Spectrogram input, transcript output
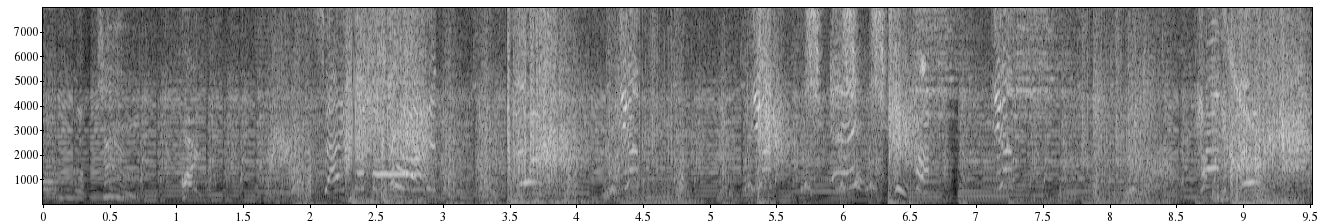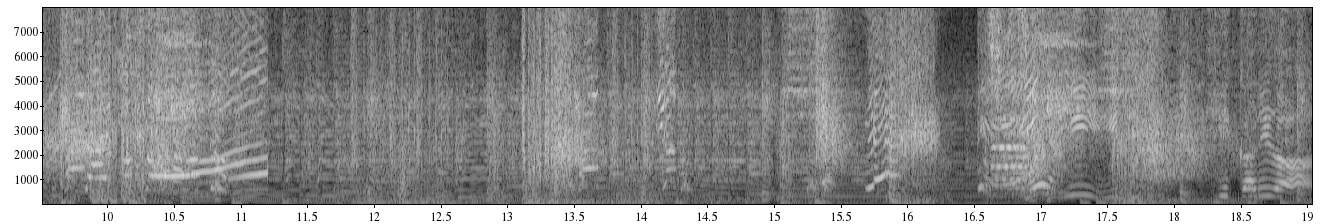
ウンド2ファイト。シャイトボール。が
